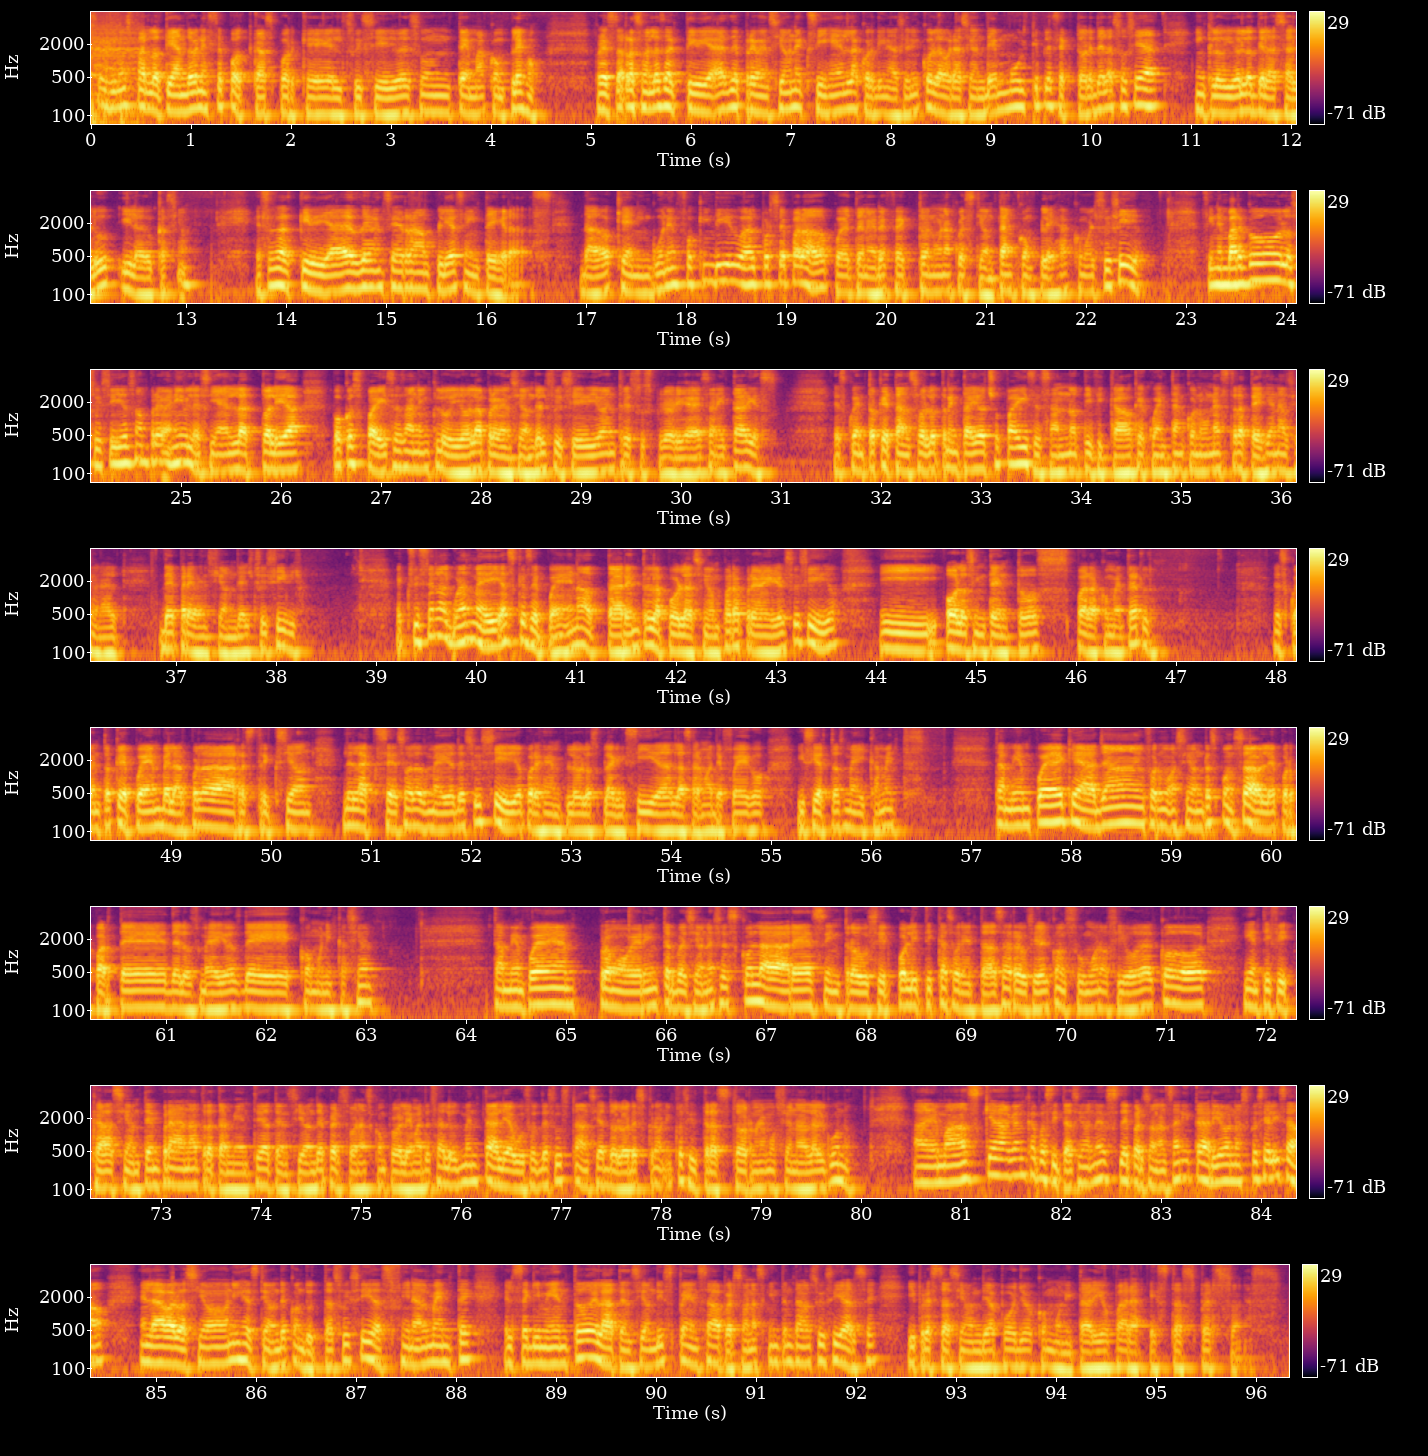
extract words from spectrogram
Seguimos parloteando en este podcast porque el suicidio es un tema complejo Por esta razón, las actividades de prevención exigen la coordinación y colaboración de múltiples sectores de la sociedad, incluidos los de la salud y la educación. Esas actividades deben ser amplias e integradas, dado que ningún enfoque individual por separado puede tener efecto en una cuestión tan compleja como el suicidio. Sin embargo, los suicidios son prevenibles y en la actualidad pocos países han incluido la prevención del suicidio entre sus prioridades sanitarias. Les cuento que tan solo 38 países han notificado que cuentan con una estrategia nacional de prevención del suicidio. Existen algunas medidas que se pueden adoptar entre la población para prevenir el suicidio y, o los intentos para cometerlo. Les cuento que pueden velar por la restricción del acceso a los medios de suicidio, por ejemplo, los plaguicidas, las armas de fuego y ciertos medicamentos. También puede que haya información responsable por parte de los medios de comunicación. También pueden promover intervenciones escolares, introducir políticas orientadas a reducir el consumo nocivo de alcohol, identificación temprana, tratamiento y atención de personas con problemas de salud mental y abusos de sustancias, dolores crónicos y trastorno emocional alguno. Además, que hagan capacitaciones de personal sanitario no especializado en la evaluación y gestión de conductas suicidas. Finalmente, el seguimiento de la atención dispensa a personas que intentan suicidarse y prestación de apoyo comunitario para personas.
